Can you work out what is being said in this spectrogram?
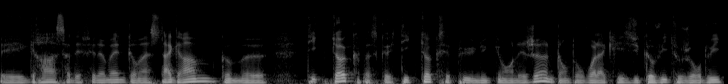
et grâce à des phénomènes comme Instagram, comme euh, TikTok, parce que TikTok, c'est plus uniquement les jeunes. Quand on voit la crise du Covid aujourd'hui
